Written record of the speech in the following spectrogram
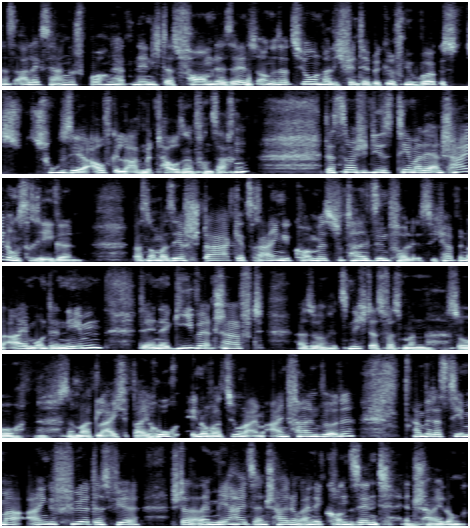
das Alex ja angesprochen hat, nenne ich das Form der Selbstorganisation, weil ich finde, der Begriff New Work ist zu sehr aufgeladen mit tausenden von Sachen. Dass zum Beispiel dieses Thema der Entscheidungsregeln, was nochmal sehr stark jetzt reingekommen ist, total sinnvoll ist. Ich habe in einem Unternehmen der Energiewirtschaft, also jetzt nicht das, was man so, sag mal, gleich bei Hochinnovation einem einfallen würde, haben wir das Thema eingeführt, dass wir statt einer Mehrheitsentscheidung eine Konsententscheidung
